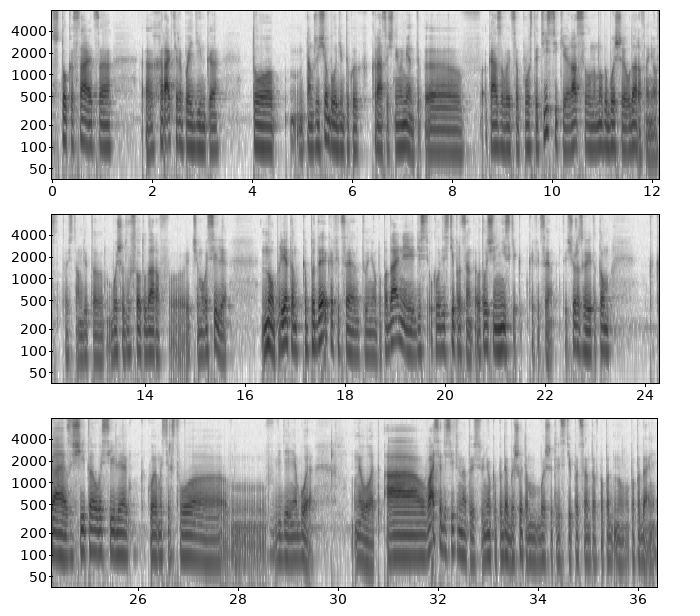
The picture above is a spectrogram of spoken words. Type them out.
Что касается э, характера поединка, то там же еще был один такой красочный момент. Э, оказывается, по статистике Рассел намного больше ударов нанес. То есть там где-то больше 200 ударов, э, чем у Василия. Но при этом КПД, коэффициент у него попаданий 10 около 10%. Это очень низкий ко- коэффициент. Это еще раз говорит о том, какая защита у Василия, какое мастерство в ведении боя. Вот. А Вася действительно, то есть у него КПД большой, там больше 30% попад, ну, попаданий.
